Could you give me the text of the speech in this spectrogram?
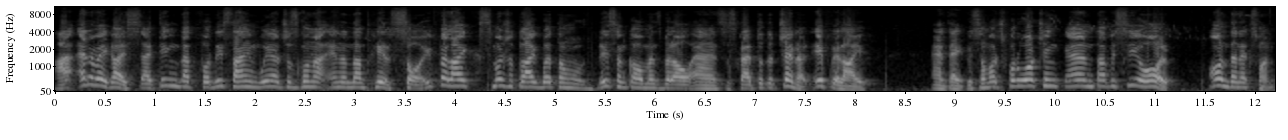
uh, anyway, guys, I think that for this time we are just gonna end it up here. So if you like, smash that like button, leave some comments below, and subscribe to the channel if you like. And thank you so much for watching, and I will see you all on the next one.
